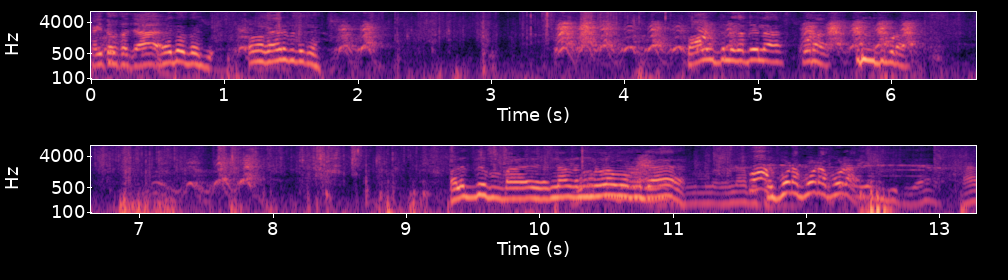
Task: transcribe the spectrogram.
கை தோத்தாச்சா ஏதோ தாச்சு ஆ கயிறு பிடிக்க பாலத்தில் கதையில போடா. விட்டு போடா. பழுத்து என்ன உங்களுக்கு ஆ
